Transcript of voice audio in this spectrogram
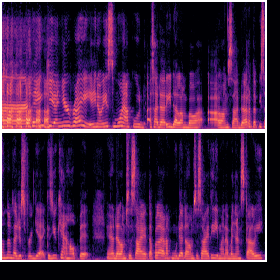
Thank you. And you're right. You know, ini semua yang aku sadari dalam bawah alam sadar, tapi sometimes I just forget because you can't help it. You know, dalam society, apalagi anak muda dalam society di mana banyak sekali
